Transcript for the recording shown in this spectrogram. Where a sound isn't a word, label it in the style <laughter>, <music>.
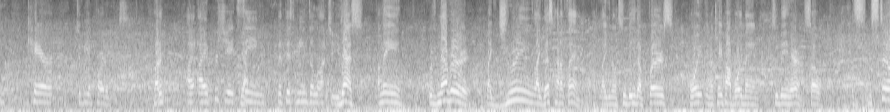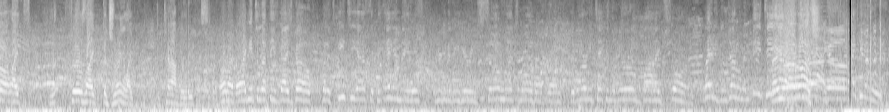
care to be a part of this. Pardon? I, I appreciate Yeah. seeing that this means a lot to you. Yes. I mean, we've never like dreamed like this kind of thing. Like you know, to be the first boy, you know, K-pop boy band to be here. So it's still like feels like the dream. Like you cannot believe this. All right, well, I need to let these guys go, but it's BTS at the AMAs. You're going to be hearing so much more about them. They've already taken the world by storm. Ladies and gentlemen, BTS! Thank you very much. Thank you! Thank you.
